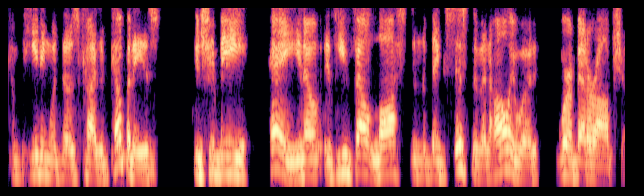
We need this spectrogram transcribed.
competing with those kinds of companies. It should be, hey, you know, if you felt lost in the big system in Hollywood, we're a better option.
